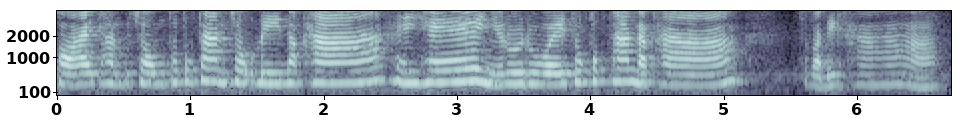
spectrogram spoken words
ขอให้ท่านผู้ชมทุกๆท่านโชคดีนะคะเฮ้ยๆรวยๆทุกๆท่านนะคะ สวัสดีค่ะ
